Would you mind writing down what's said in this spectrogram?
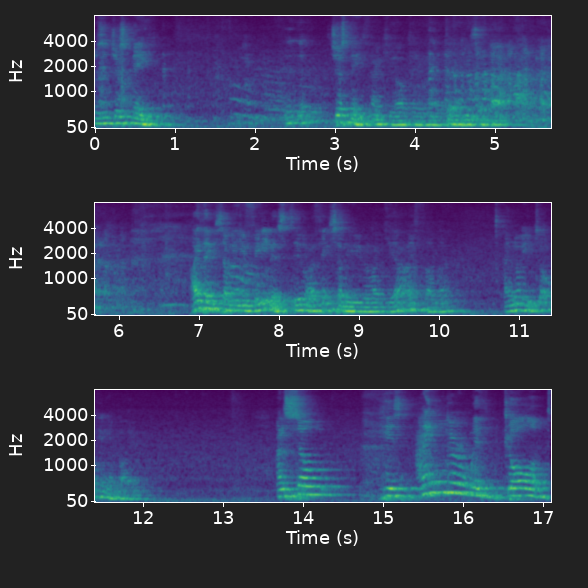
is it just me? Just me, thank you. Okay, I think some of you feel this too. I think some of you are like, yeah, I felt that. I know what you're talking about. And so his anger with God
